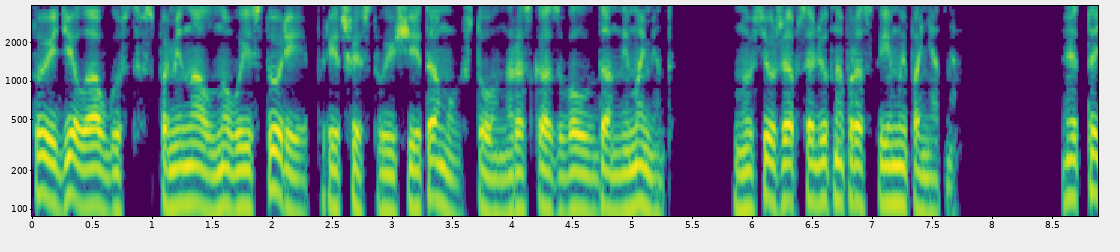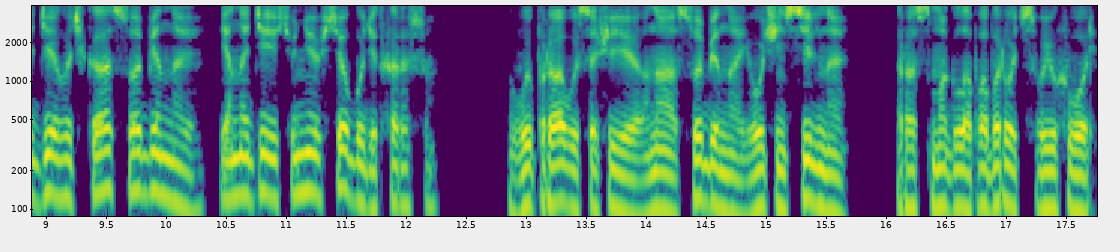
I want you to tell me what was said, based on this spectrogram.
То и дело Август вспоминал новые истории, предшествующие тому, что он рассказывал в данный момент, но все же абсолютно простым и понятным. «Эта девочка особенная, я надеюсь, у нее все будет хорошо». «Вы правы, София, она особенная и очень сильная, раз смогла побороть свою хворь».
